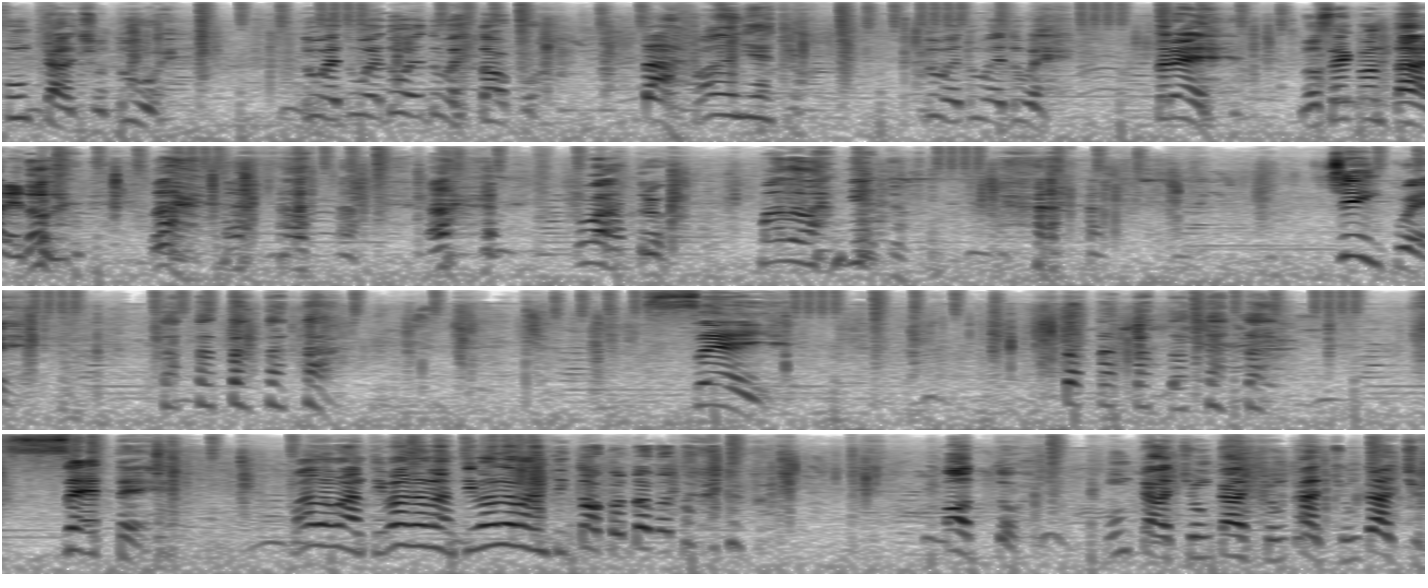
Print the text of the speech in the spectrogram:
un calcio, due, due, due, due, due, tocco. Ta, vado indietro, due, due, due, tre, non sai contare, no? 4, vado indietro, 5, ta ta ta ta ta, 6, ta ta ta ta ta ta, 7, vado avanti, vado avanti, vado avanti, tocco, tocco, tocco, tocco, 8, un calcio, un calcio, un calcio, un calcio,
